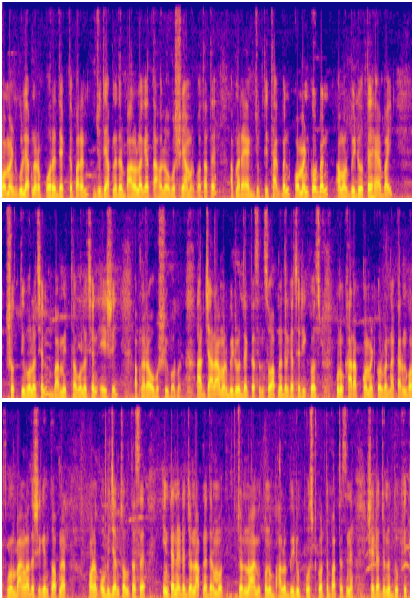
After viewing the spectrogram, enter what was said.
কমেন্টগুলি আপনারা পরে দেখতে পারেন। যদি আপনাদের ভালো লাগে, তাহলে অবশ্যই আমার কথাতে আপনারা একযুক্তি থাকবেন কমেন্ট করবেন আমার ভিডিওতে হ্যাঁ ভাই। সত্যি বলেছেন বা মিথ্যা বলেছেন, এই সেই আপনারা অবশ্যই বলবেন। আর যারা আমার ভিডিও দেখতেছেন সো আপনাদের কাছে রিকোয়েস্ট কোনো খারাপ কমেন্ট করবেন না। কারণ বর্তমান বাংলাদেশে কিন্তু আপনার অনেক অভিযান চলতেছে। ইন্টারনেটের জন্য আপনাদের জন্য আমি কোনো ভালো ভিডিও পোস্ট করতে পারতেছি না, সেটার জন্য দুঃখিত।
